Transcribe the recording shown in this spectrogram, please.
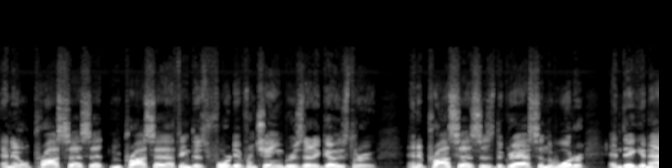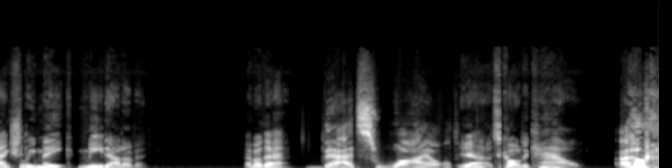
and it'll process it and process. I think there's four different chambers that it goes through, and it processes the grass and the water, and they can actually make meat out of it. How about that? That's wild. Yeah, it's called a cow. Oh,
